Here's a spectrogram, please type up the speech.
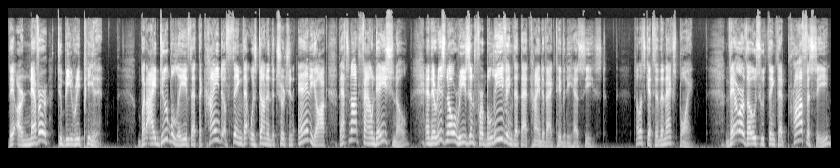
They are never to be repeated. But I do believe that the kind of thing that was done in the church in Antioch, that's not foundational, and there is no reason for believing that that kind of activity has ceased. Now let's get to the next point. There are those who think that prophecy,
